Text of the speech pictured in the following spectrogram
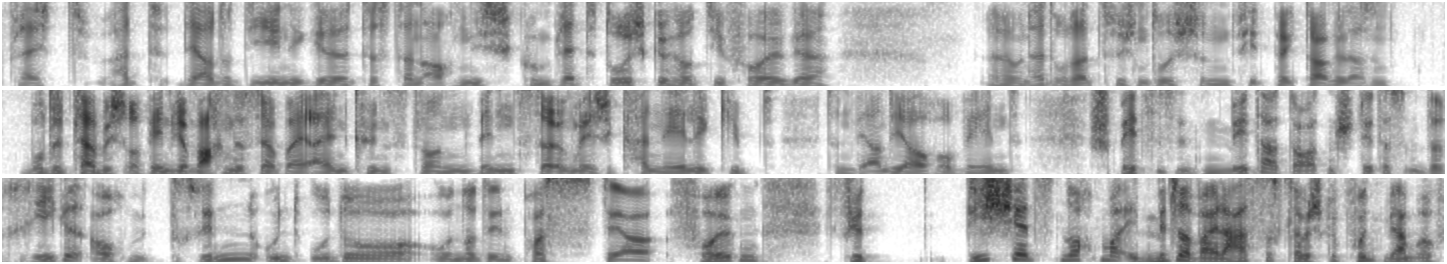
vielleicht hat der oder diejenige das dann auch nicht komplett durchgehört, die Folge, äh, und hat oder zwischendurch schon Feedback dagelassen. Wurde, glaube ich, erwähnt. Wir machen das ja bei allen Künstlern. Wenn es da irgendwelche Kanäle gibt, dann werden die auch erwähnt. Spätestens in den Metadaten steht das in der Regel auch mit drin und oder unter den Posts der Folgen. Für dich jetzt nochmal, mittlerweile hast du es, glaube ich, gefunden. Wir haben auch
